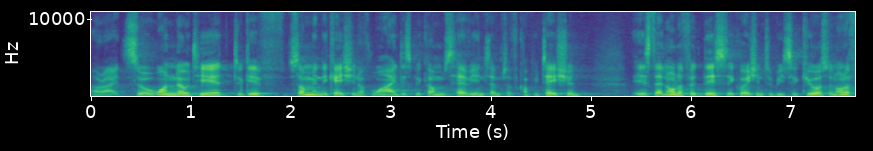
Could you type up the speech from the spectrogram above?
All right, so one note here to give some indication of why this becomes heavy in terms of computation is that in order for this equation to be secure, so in order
